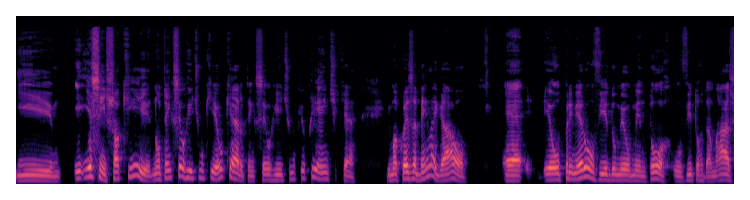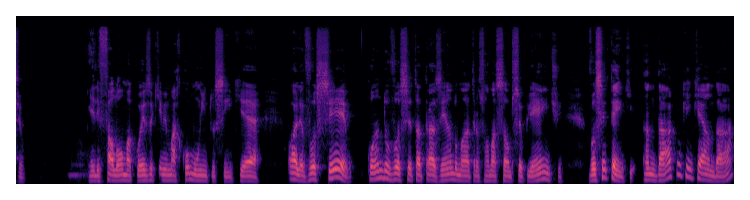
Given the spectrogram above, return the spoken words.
E, e, e, assim, só que não tem que ser o ritmo que eu quero, tem que ser o ritmo que o cliente quer. E uma coisa bem legal é, eu primeiro ouvi do meu mentor, o Vitor Damasio, ele falou uma coisa que me marcou muito, assim, que é, olha, você, quando você está trazendo uma transformação para o seu cliente, você tem que andar com quem quer andar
